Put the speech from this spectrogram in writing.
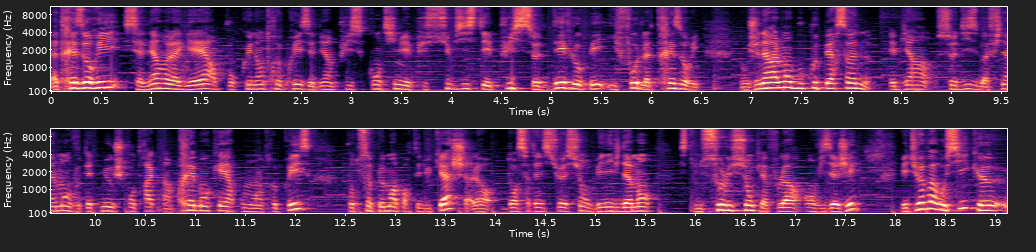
La trésorerie, c'est le nerf de la guerre. Pour qu'une entreprise eh bien, puisse continuer, puisse subsister, puisse se développer, il faut de la trésorerie. Donc généralement, beaucoup de personnes eh bien, se disent bah, finalement, peut-être mieux que je contracte un prêt bancaire pour mon entreprise pour tout simplement apporter du cash. Alors, dans certaines situations, bien évidemment, c'est une solution qu'il va falloir envisager. Mais tu vas voir aussi que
